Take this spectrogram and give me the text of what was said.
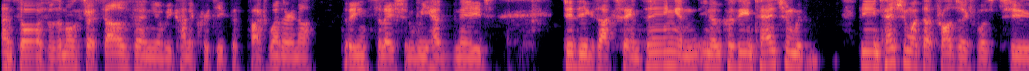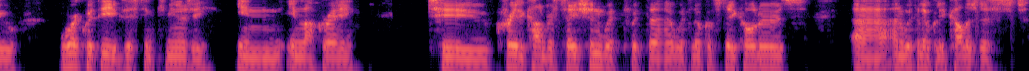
And so it was amongst ourselves then, you know, we kind of critique the fact whether or not the installation we had made did the exact same thing. And, you know, because the intention with the intention with that project was to work with the existing community in in Loughrea to create a conversation with with the with local stakeholders uh, and with the local ecologists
